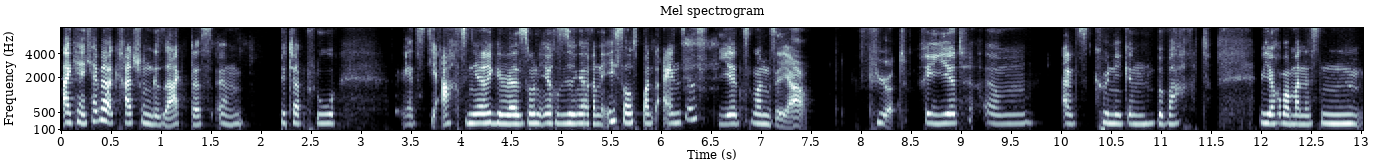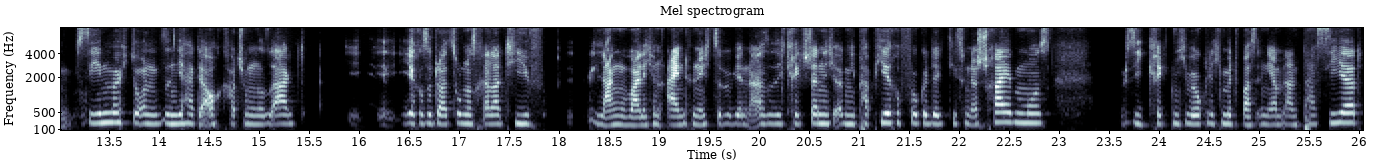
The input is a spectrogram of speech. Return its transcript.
Okay, ich habe ja gerade schon gesagt, dass ähm, Bitter Blue jetzt die 18-jährige Version ihres jüngeren Ichs aus Band 1 ist, die jetzt man sehr führt, regiert, ähm, als Königin bewacht, wie auch immer man es sehen möchte. Und Cindy hat ja auch gerade schon gesagt, ihre Situation ist relativ langweilig und eintönig zu Beginn. Also sie kriegt ständig irgendwie Papiere vorgelegt, die sie unterschreiben muss. Sie kriegt nicht wirklich mit, was in ihrem Land passiert.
